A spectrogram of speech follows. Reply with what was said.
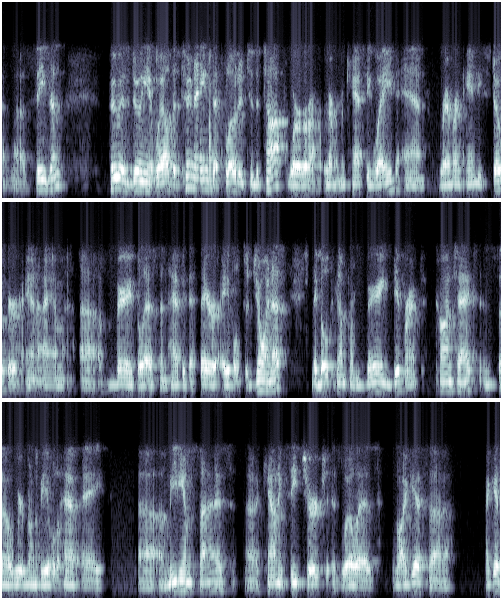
uh, season, who is doing it well. The two names that floated to the top were Reverend Cassie Wade and Reverend Andy Stoker, and I am uh, very blessed and happy that they are able to join us. They both come from very different contexts, and so we're going to be able to have a, uh, a medium-sized uh, county seat church as well as, well, I guess, uh, I guess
